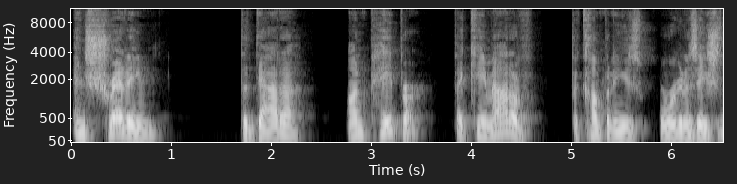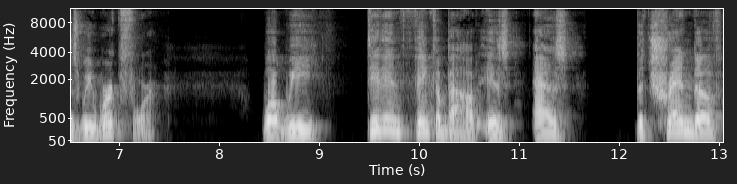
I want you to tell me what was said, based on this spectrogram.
and shredding the data on paper that came out of the companies or organizations we work for. What we didn't think about is as the trend of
